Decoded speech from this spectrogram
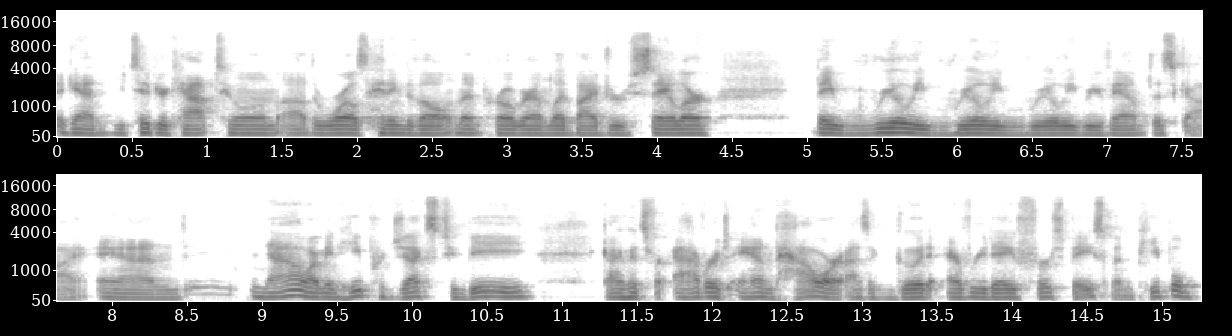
again, you tip your cap to him. Uh, the Royals hitting development program led by Drew Saylor. They really, really, really revamped this guy. And now, I mean, he projects to be guy who hits for average and power as a good everyday first baseman. People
